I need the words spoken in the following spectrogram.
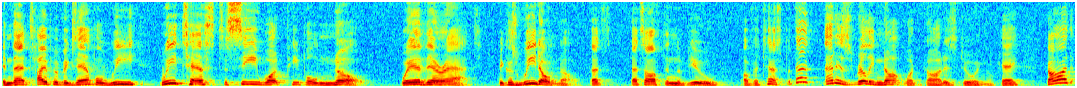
in that type of example, we, we test to see what people know, where they're at, because we don't know. That's that's often the view of a test. But that, that is really not what God is doing, okay? God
